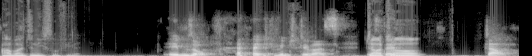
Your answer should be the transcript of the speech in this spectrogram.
arbeite nicht so viel. Ebenso. Ich wünsche dir was. Bis ciao, ciao. Ciao.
